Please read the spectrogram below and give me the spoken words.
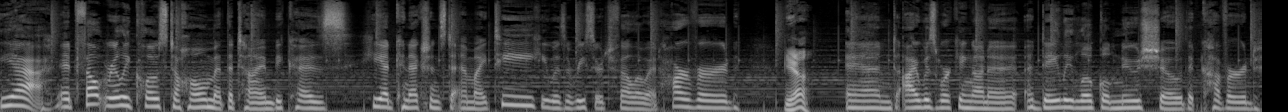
Yeah, it felt really close to home at the time because he had connections to MIT, he was a research fellow at Harvard. Yeah. And I was working on a, a daily local news show that covered,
